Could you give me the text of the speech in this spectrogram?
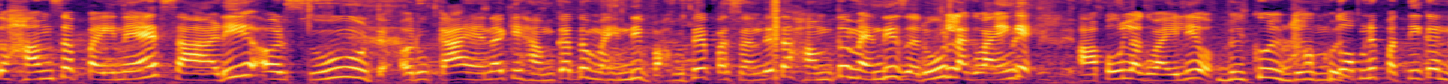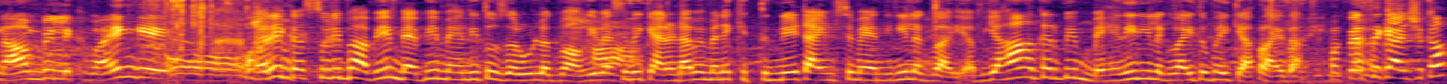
तो हम सब पहने हैं साड़ी और सूट। और वो का है ना कि हमका तो मेहंदी बहुत पसंद है तो हम तो मेहंदी ज़रूर लगवाएँगे। आप वो लगवाई लियो। बिल्कुल, और हम तो अपने पति का नाम भी लिखवाएँगे। अरे कस्तूरी भाभी मैं भी मेहंदी तो ज़रूर लगवाऊँगी। वैसे भी कनाडा में मैंने कितने टाइम से मेहंदी नहीं लगवाई। अब यहाँ अगर भी मेहंदी नहीं लगवाई तो भाई क्या फ़ायदा? वैसे क्या अंशिका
